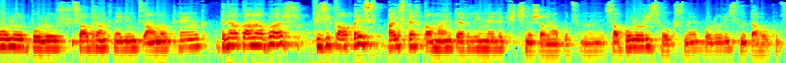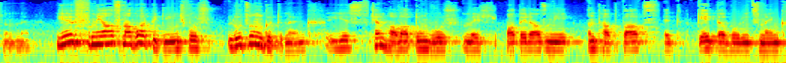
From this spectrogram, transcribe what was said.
բոլոր բոլոր սադրանքներին ծանոթ ենք։ Բնականաբար ֆիզիկապես այստեղ կամ այնտեղ լինելը քիչ նշանակություն ունի։ Սա բոլորիս հոգսն է, բոլորիս մտահոգությունն է։ Եվ միասնաբար պիտի ինչ որ լուծում գտնենք։ Ես չեմ հավատում, որ մեր պատերազմի ընդհատված այդ կետը, որից մենք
